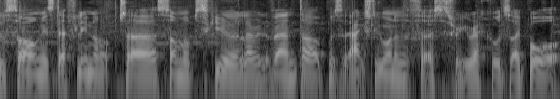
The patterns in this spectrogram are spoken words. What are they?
Of song is definitely not uh, some obscure Larry Levan dub. Was actually one of the first three records I bought.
